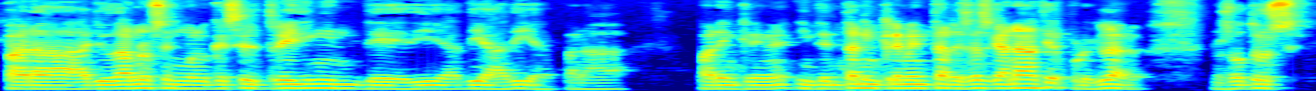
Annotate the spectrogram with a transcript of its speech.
para ayudarnos en lo que es el trading de día, día a día, para, para incre intentar incrementar esas ganancias, porque claro, nosotros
